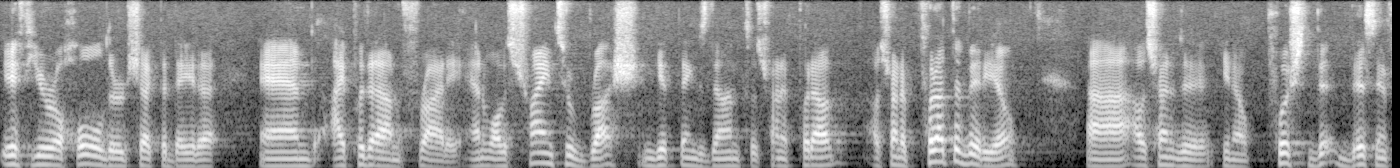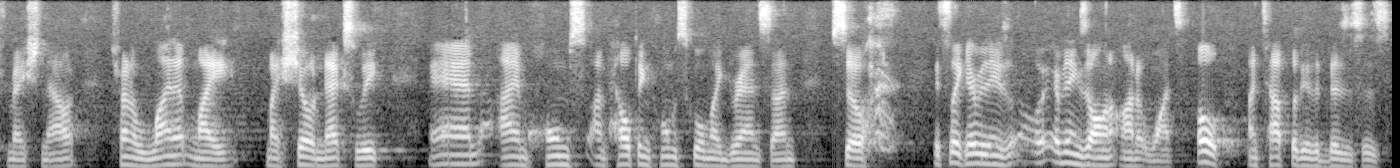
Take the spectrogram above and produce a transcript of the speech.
if you're a holder, check the data. And I put that out on Friday. And while I was trying to rush and get things done, so I was trying to put out, I was trying to put out the video. I was trying to, you know, push th this information out, trying to line up my my show next week and I'm I'm helping homeschool my grandson. So it's like everything's everything's all on, on at once. Oh, on top of the other businesses,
